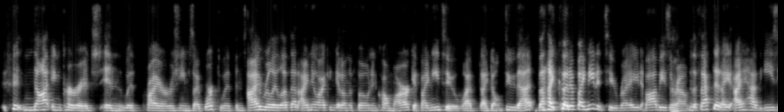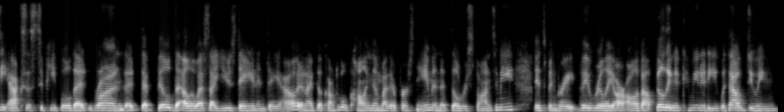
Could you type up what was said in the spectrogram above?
not encouraged in with prior regimes I've worked with. And I really love that. I know I can get on the phone and call Mark if I need to. I, I don't do that, but I could if I needed to, right? Bobby's yeah. around. The fact that I, I have easy access to people that run, that that build the LOS I use day in and day out, and I feel comfortable calling them by their first name and that they'll respond to me. It's been great. They really are all about building a community without doing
